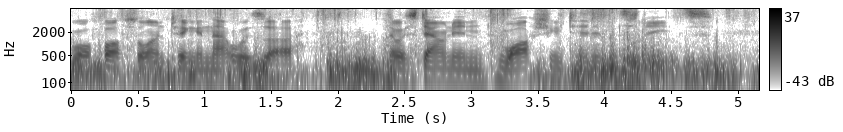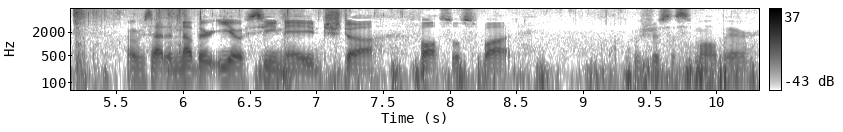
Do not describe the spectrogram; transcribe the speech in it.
well fossil hunting, and that was uh, that was down in Washington in the states. I was at another Eocene aged uh, fossil spot. It was just a small bear.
